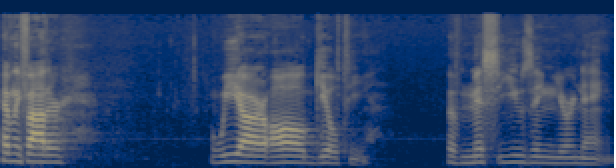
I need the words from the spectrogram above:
Heavenly Father, we are all guilty of misusing your name,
